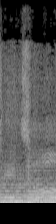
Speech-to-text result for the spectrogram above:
谁错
